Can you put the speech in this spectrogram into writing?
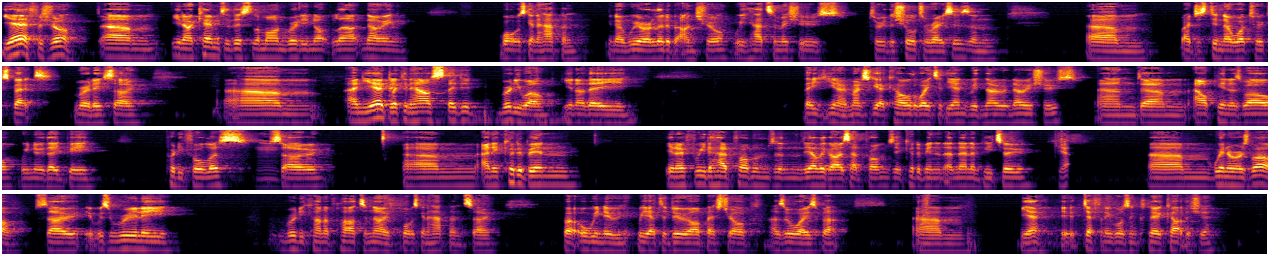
Yeah, for sure. Um, you know, I came to this Le Mans really not knowing what was going to happen. You know, we were a little bit unsure. We had some issues through the shorter races, and um, I just didn't know what to expect really. So, um, and yeah, Glickenhaus they did really well. You know, they they you know managed to get a car all the way to the end with no no issues, and um, Alpine as well. We knew they'd be pretty flawless. Mm. So, um, and it could have been you know, if we'd had problems and the other guys had problems, it could have been an LMP2 yeah. um, winner as well. So it was really, really kind of hard to know what was going to happen. So, but all we knew, we had to do our best job as always. But um, yeah, it definitely wasn't clear cut this year.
